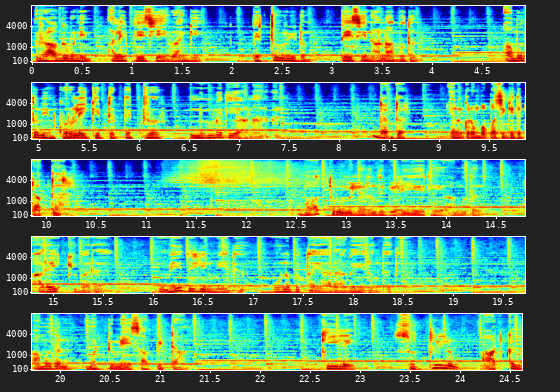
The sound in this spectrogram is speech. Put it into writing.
ராகவனின் அலைபேசியை வாங்கி பெற்றோரிடம் பேசினான் அமுதன். அமுதனின் குரலை கேட்டு பெற்றோர் நிம்மதியானார்கள். டாக்டர் எனக்கு ரொம்ப பசிக்குது டாக்டர். பாத்ரூமிலிருந்து வெளியேறிய அமுதன் அறைக்கு வர மேதையின் மீது உணவு தயாராக இருந்தது. அமுதன் மட்டுமே சாப்பிட்டான். கீழே சுற்றிலும் ஆட்கள்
